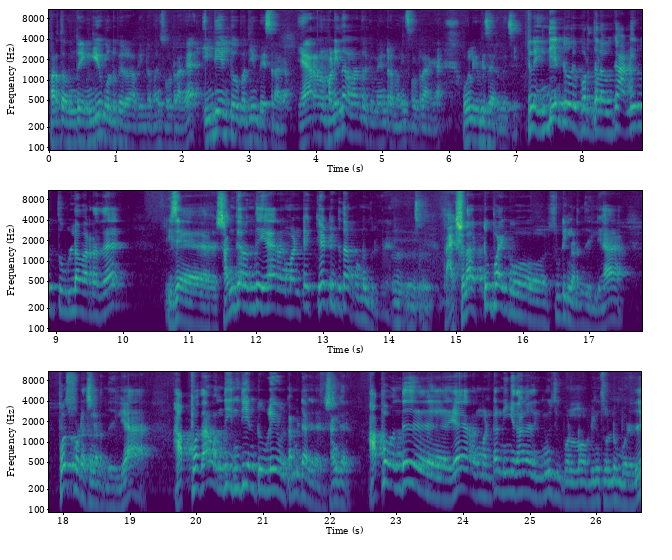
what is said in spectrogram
படத்தை வந்து எங்கேயோ கொண்டு போயிடும் அப்படின்ற மாதிரி சொல்றாங்க. இந்தியன் டூ பத்தியும் பேசுறாங்க. ஏஆர் பண்ணி தான் நல்லா இருந்திருக்குமேன்ற மாதிரி சொல்றாங்க. உங்களுக்கு எப்படி சார் இருந்துச்சு? இல்லை இந்தியன் டூவை பொறுத்தளவுக்கு அனிருத் உள்ளே வர்றதை இசை சங்கர் வந்து ஏஆர் ரஹ்மான்ட்டே கேட்டுட்டு தான் கொண்டு வந்திருக்கிறார். ஆக்சுவலாக டூ பாயிண்ட் ஓ ஷூட்டிங் நடந்தது இல்லையா? போஸ்ட் ப்ரொடக்ஷன் நடந்தது இல்லையா? அப்போ தான் வந்து இந்தியன் டூவிலே ஒரு கமிட் ஆகுறாரு சங்கர். அப்போ வந்து ஏஆர் ரஹ்மான்ட்ட நீங்கள் தாங்க அதுக்கு மியூசிக் பண்ணணும் அப்படின்னு சொல்லும் பொழுது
